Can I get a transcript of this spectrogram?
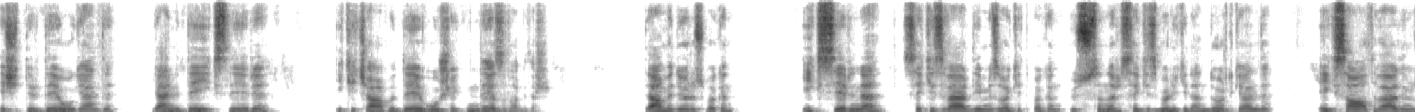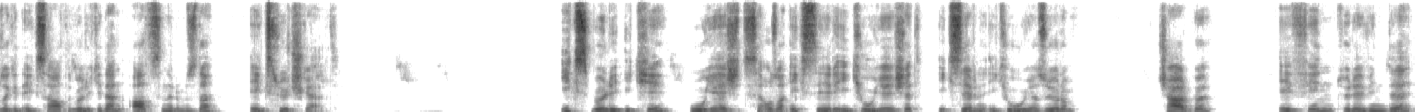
eşittir du geldi. Yani dx değeri 2 çarpı du şeklinde yazılabilir. Devam ediyoruz. Bakın x yerine 8 verdiğimiz vakit bakın üst sınır 8 bölü 2'den 4 geldi. Eksi 6 verdiğimiz vakit eksi 6 bölü 2'den alt sınırımızda eksi 3 geldi. x bölü 2 u'ya eşitse o zaman x değeri 2u'ya eşit. x yerine 2u yazıyorum. Çarpı f'in türevinde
